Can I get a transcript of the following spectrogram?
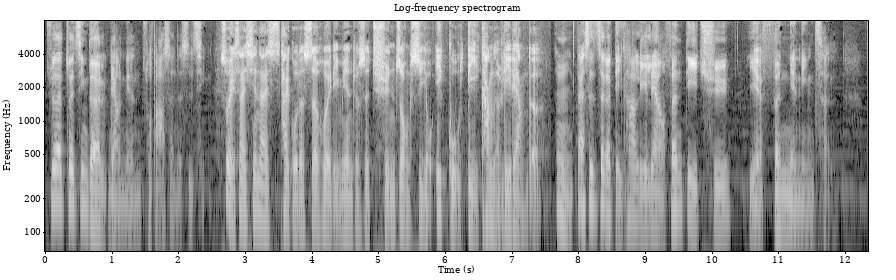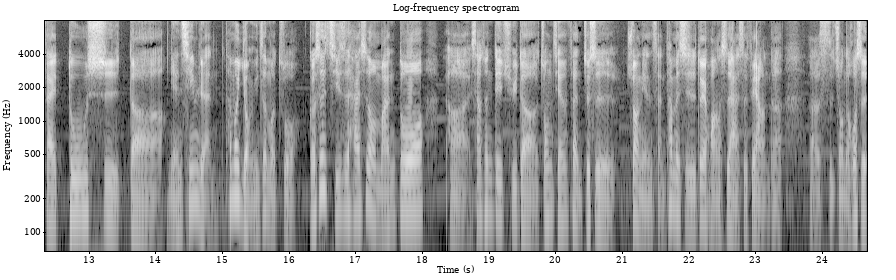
就在最近的两年所发生的事情。所以在现在泰国的社会里面，就是群众是有一股抵抗的力量的。嗯，但是这个抵抗力量分地区也分年龄层，在都市的年轻人，他们勇于这么做。可是其实还是有蛮多呃乡村地区的中间分，就是壮年层，他们其实对皇室还是非常的呃死忠的，或是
